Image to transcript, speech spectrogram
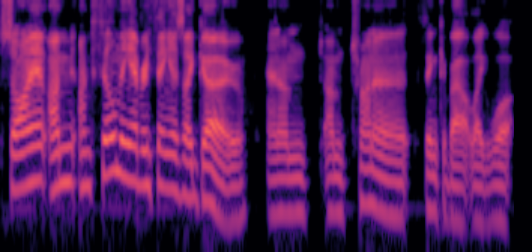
so I am I'm I'm filming everything as I go, and I'm I'm trying to think about like what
